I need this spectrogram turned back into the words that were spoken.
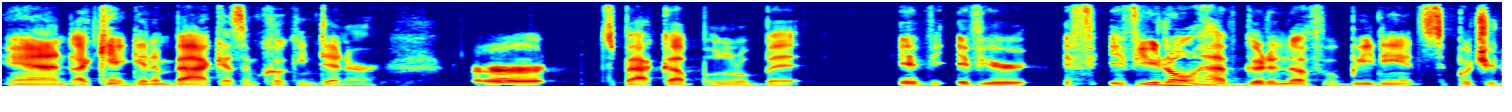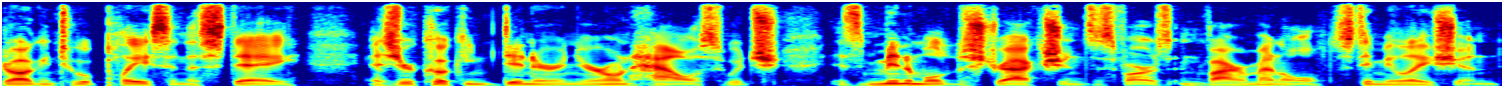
and I can't get him back as I'm cooking dinner. Let's back up a little bit if if you're if if you don't have good enough obedience to put your dog into a place and a stay as you're cooking dinner in your own house, which is minimal distractions as far as environmental stimulation,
